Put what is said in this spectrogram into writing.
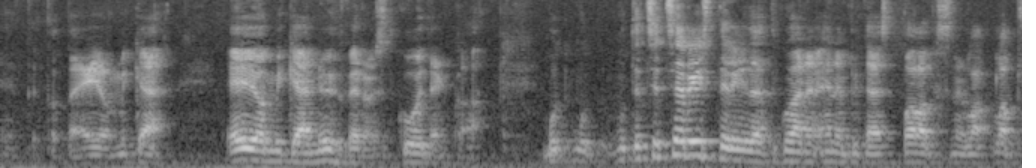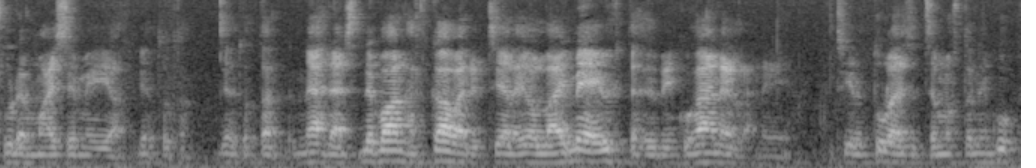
että, tota, ei ole mikään, ei ole mikään nyhverö sitten kuitenkaan. Mutta mut, mut sitten se ristiriita, että kun hänen, hänen pitäisi palata sinne lapsuuden maisemiin ja, ja, tota, ja tota, nähdään ne vanhat kaverit siellä, joilla ei mene yhtä hyvin kuin hänellä, niin siinä tulee sitten semmoista niinku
